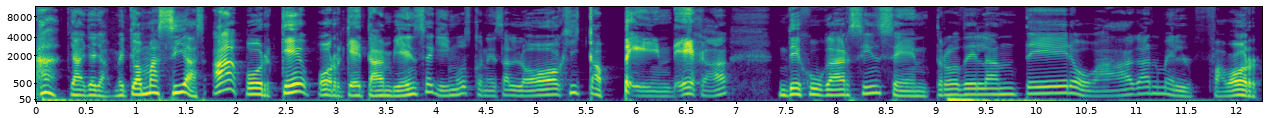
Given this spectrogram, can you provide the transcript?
ah, ya, ya, ya. Metió a Macías. Ah, ¿por qué? Porque también seguimos con esa lógica pendeja de jugar sin centro delantero. Háganme el favor.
